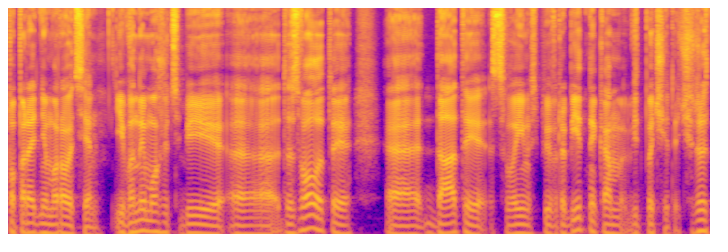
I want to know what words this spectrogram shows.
попередньому році, і вони можуть собі е, дозволити е, дати своїм співробітникам відпочити. Через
